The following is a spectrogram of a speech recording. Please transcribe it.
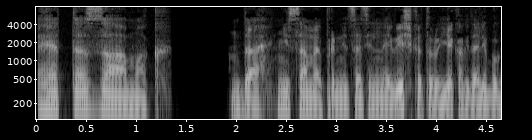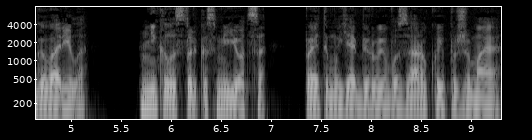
Это замок. Да, не самая проницательная вещь, которую я когда-либо говорила. Николас только смеется, поэтому я беру его за руку и пожимаю.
